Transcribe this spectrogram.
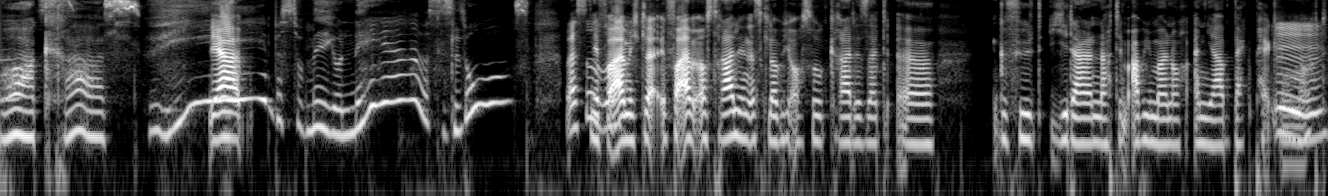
Boah, krass. Wie? Ja, Bist du Millionär? Was ist los? Weißt du, ja so, vor allem, ich, vor allem Australien ist, glaube ich, auch so gerade seit äh, gefühlt jeder nach dem Abi mal noch ein Jahr Backpacking Mhm. macht.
